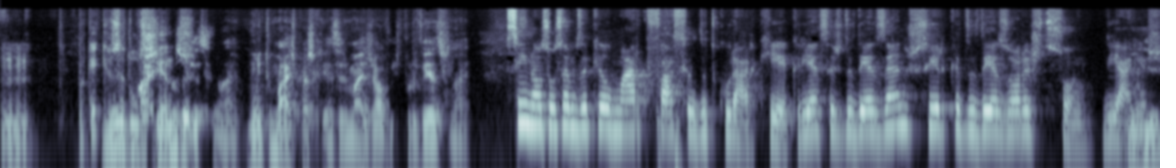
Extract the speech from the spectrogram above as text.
Uhum. Porquê é que os adolescentes... Mais vezes, é? Muito mais para as crianças mais jovens, por vezes, não é? Sim, nós usamos aquele marco fácil de decorar, que é crianças de 10 anos, cerca de 10 horas de sono diárias. Uhum.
